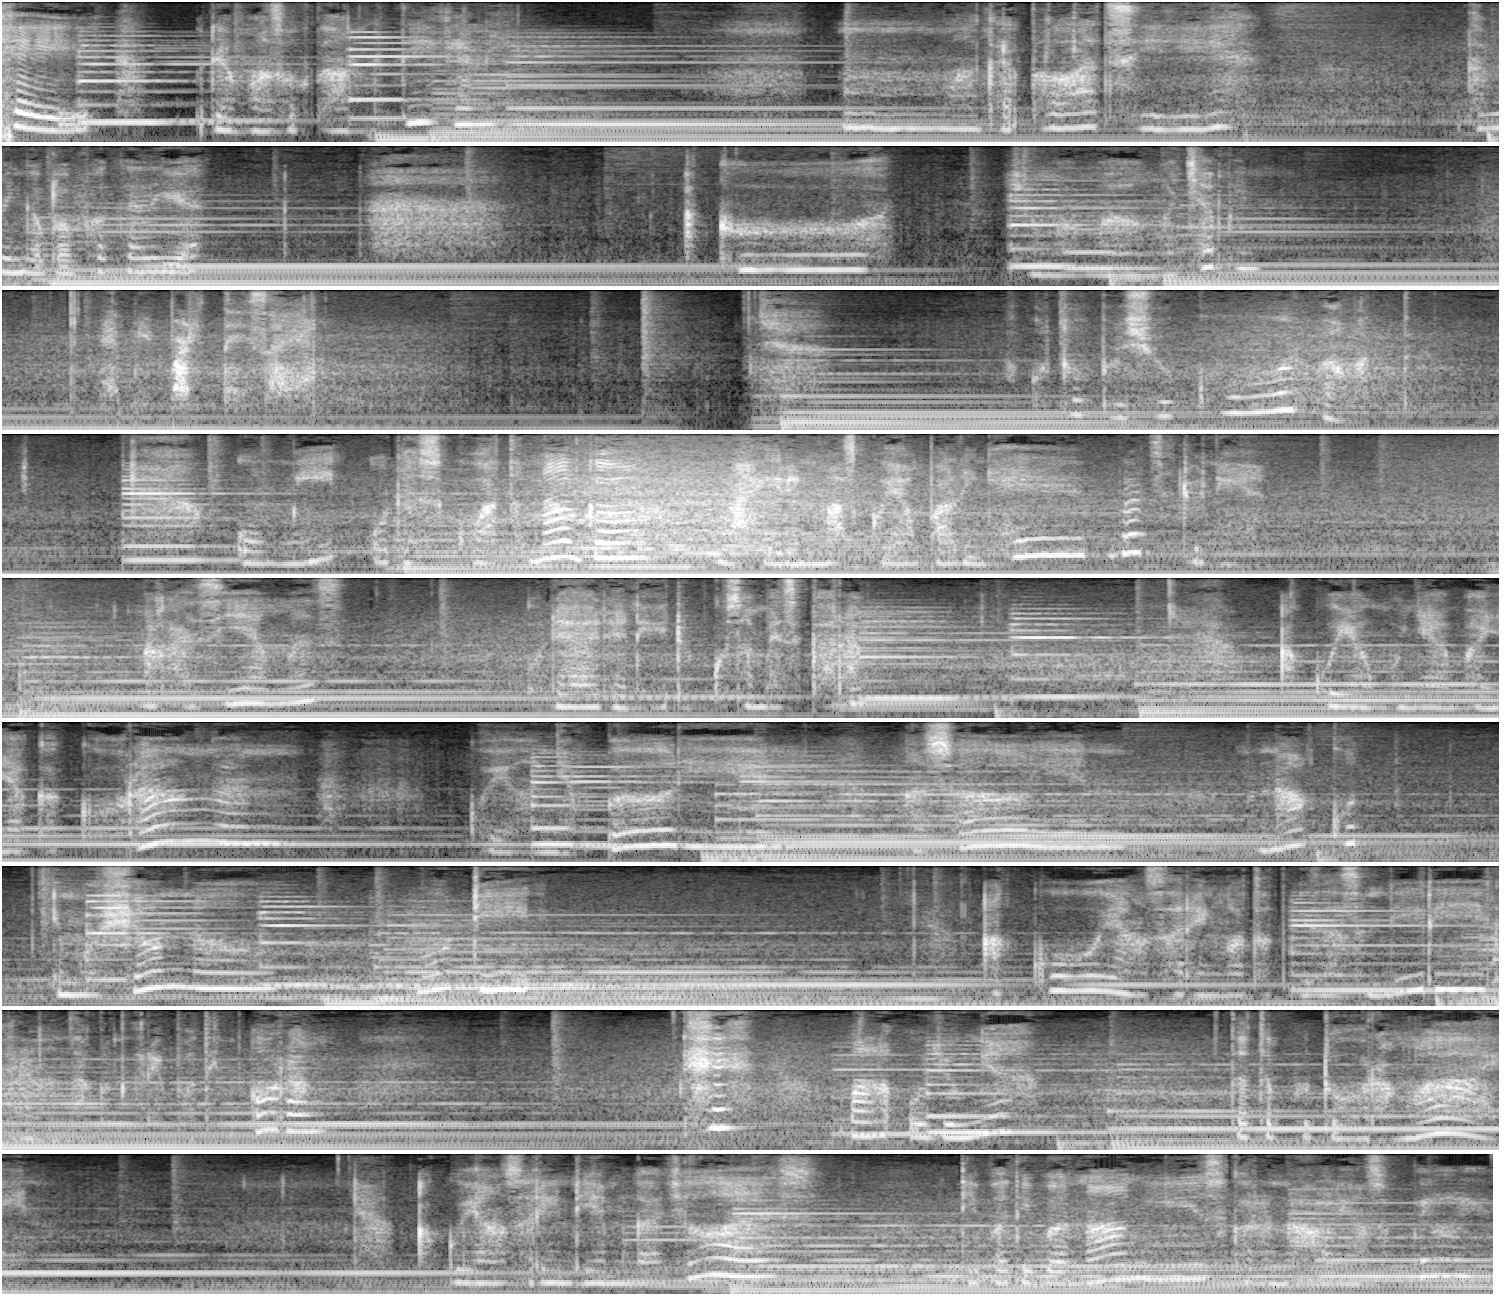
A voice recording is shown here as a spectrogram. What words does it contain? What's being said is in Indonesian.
Yeay, udah masuk tahun ketiga nih Hmm, agak telat sih. Tapi gak apa-apa kali ya. Aku cuma mau ngucapin Happy birthday sayang. Aku tuh bersyukur banget. Umi udah sekuat tenaga Lahirin masku yang paling hebat sedunia sampai sekarang. Aku yang punya banyak kekurangan. Aku yang nyebelin Ngeselin Penakut Emosional Moody Aku yang sering ngotot bisa sendiri Karena takut ngerepotin orang. Eh malah ujungnya tetap yang sering diam gak jelas, tiba-tiba nangis karena hal yang sepele.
